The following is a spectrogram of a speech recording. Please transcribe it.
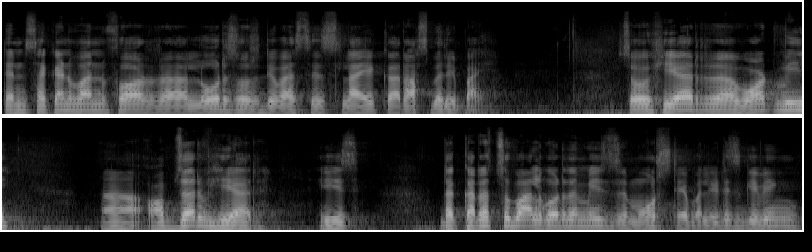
then second one for uh, low resource devices like uh, Raspberry Pi. So, here what we observe here is the Karatsuba algorithm is more stable, it is giving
